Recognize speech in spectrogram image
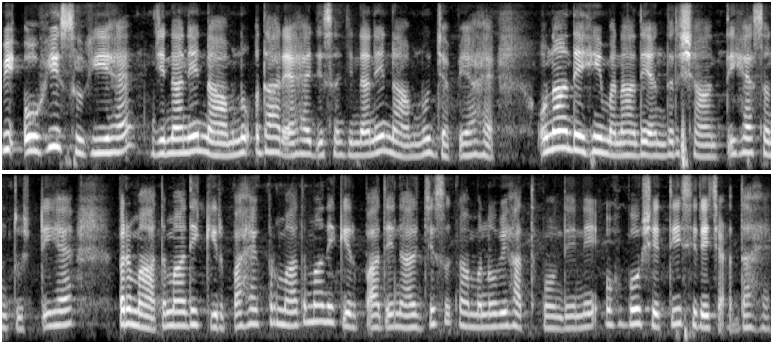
ਵੀ ਉਹੀ ਸੁਖੀ ਹੈ ਜਿਨ੍ਹਾਂ ਨੇ ਨਾਮ ਨੂੰ ਆਧਾਰਿਆ ਹੈ, ਜਿਸ ਜਿਨ੍ਹਾਂ ਨੇ ਨਾਮ ਨੂੰ ਜਪਿਆ ਹੈ। ਉਹਨਾਂ ਦੇ ਹੀ ਮਨਾਂ ਦੇ ਅੰਦਰ ਸ਼ਾਂਤੀ ਹੈ, ਸੰਤੁਸ਼ਟੀ ਹੈ। ਪਰਮਾਤਮਾ ਦੀ ਕਿਰਪਾ ਹੈ। ਪਰਮਾਤਮਾ ਦੀ ਕਿਰਪਾ ਦੇ ਨਾਲ ਜਿਸ ਕੰਮ ਨੂੰ ਵੀ ਹੱਥ ਪਾਉਂਦੇ ਨੇ, ਉਹ ਬਹੁਤ ਛੇਤੀ ਸਿਰੇ ਚੜ੍ਹਦਾ ਹੈ।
